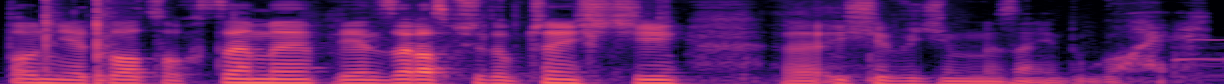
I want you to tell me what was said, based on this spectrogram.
To nie to, co chcemy, więc zaraz przyjdą części e, i się widzimy za niedługo. Hej.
